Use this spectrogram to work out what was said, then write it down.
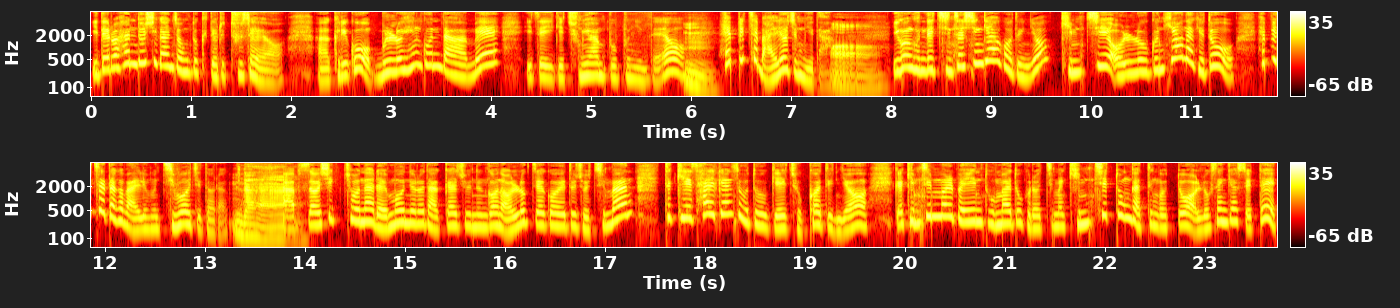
이대로 한두 시간 정도 그대로 두세요. 아, 그리고 물로 헹군 다음에 이제 이게 중요한 부분인데요. 음. 햇빛에 말려줍니다. 아. 이건 근데 진짜 신기하거든요. 김치 얼룩은 희한하게도 햇빛에다가 말리면 지워지더라고요. 네. 앞서 식초나 레몬으로 닦아주는 건 얼룩 제거에도 좋지만 특히 살균 소독에 좋거든요. 그러니까 김치물 베인 도마도 그렇지만 김치통 같은 것도 얼룩 생겼을 때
